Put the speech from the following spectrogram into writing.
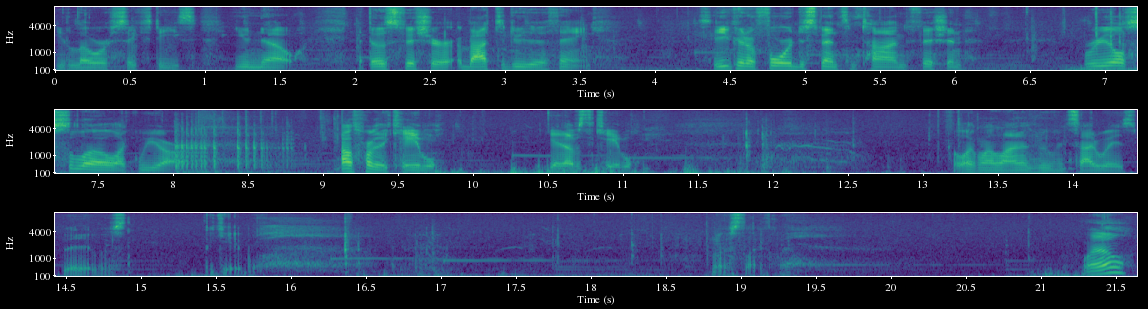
the lower 60s, you know that those fish are about to do their thing. So you can afford to spend some time fishing real slow like we are. That was probably the cable. Yeah, that was the cable. Felt like my line was moving sideways, but it was the cable. Most likely. Well,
